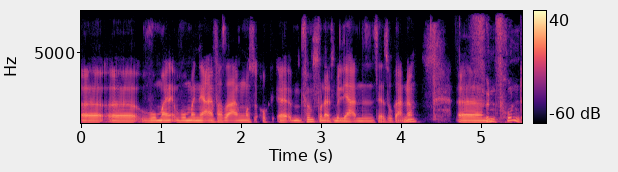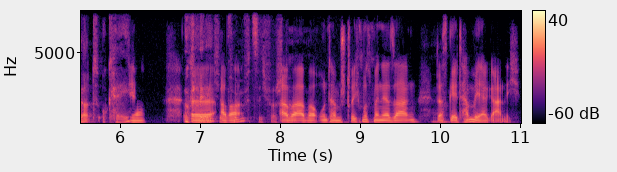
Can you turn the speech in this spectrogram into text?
äh, äh wo, man, wo man ja einfach sagen muss, okay, 500 äh, Milliarden sind es ja sogar, ne? Ähm, 500, okay. Ja. Okay, ich äh, aber, 50 verstanden. Aber, aber unterm Strich muss man ja sagen, das Geld haben wir ja gar nicht.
